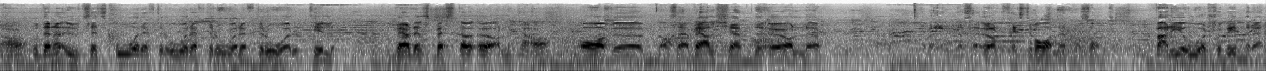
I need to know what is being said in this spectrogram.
Ja. Och den har utsetts år efter år efter år efter år till världens bästa öl Jaha. av eh, någon sån välkänd öl, ölfestival eller något sånt. Varje år så vinner den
